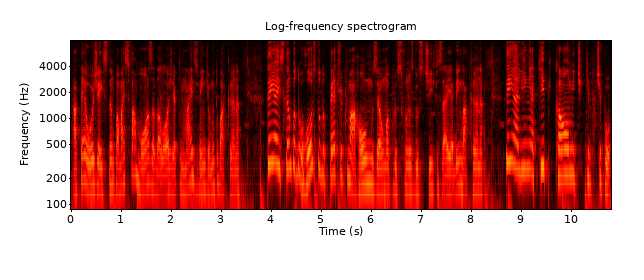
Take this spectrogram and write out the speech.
Até hoje é a estampa mais famosa da loja, a que mais vende, é muito bacana. Tem a estampa do rosto do Patrick Mahomes, é uma pros fãs dos Chiefs aí, é bem bacana. Tem a linha Keep Calm, tipo,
